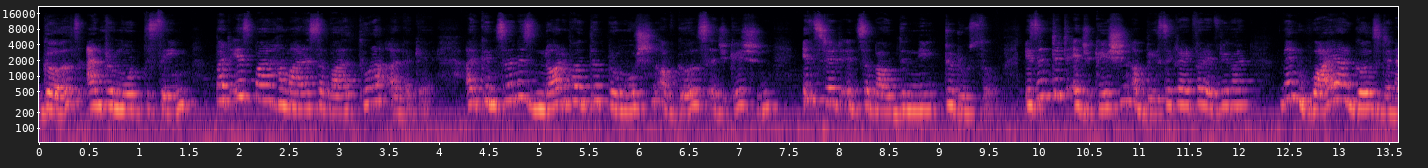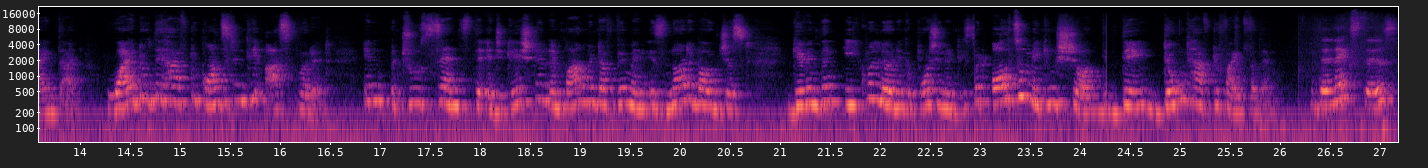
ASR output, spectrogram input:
girls and promote the same, but इस बार हमारा सवाल थोड़ा अलग है. Our concern is not about the promotion of girls' education, instead, it's about the need to do so. Isn't it education a basic right for everyone? then why are girls denied that? Why do they have to constantly ask for it? In a true sense, the educational empowerment of women is not about just giving them equal learning opportunities, but also making sure they don't have to fight for them. The next is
